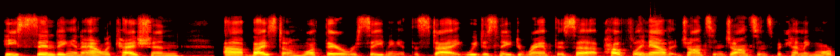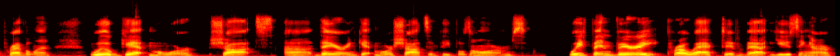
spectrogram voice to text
he's sending an allocation uh, based on what they're receiving at the state. We just need to ramp this up. Hopefully, now that Johnson Johnson's becoming more prevalent, we'll get more shots uh, there and get more shots in people's arms. We've been very proactive about using our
